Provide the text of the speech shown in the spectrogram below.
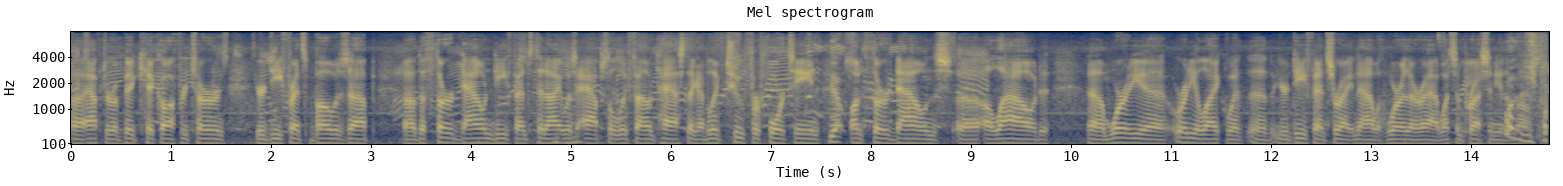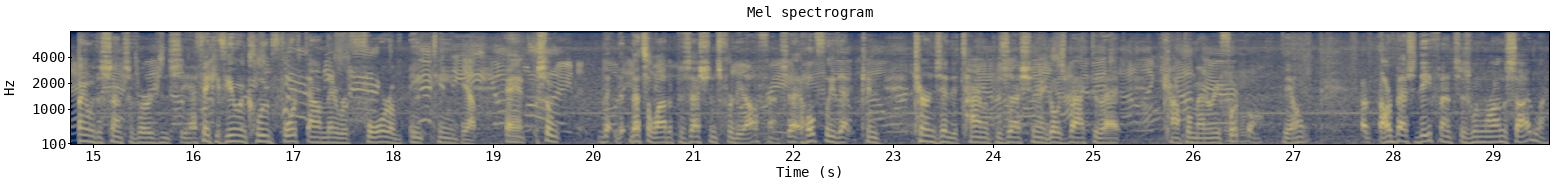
uh, after a big kickoff return. Your defense bows up. Uh, the third down defense tonight was absolutely fantastic. I believe two for 14 Yep. on third downs uh, allowed. Um, where do you where do you like with uh, your defense right now with where they're at? What's impressing you the Well, most? just playing with a sense of urgency. I think if you include fourth down, they were four of 18. Yep. And so th- that's a lot of possessions for the offense. That, hopefully that can turns into time of possession and goes back to that complementary football. You know, our best defense is when we're on the sideline.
